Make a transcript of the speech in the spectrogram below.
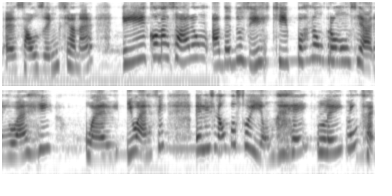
essa ausência, né? E começaram a deduzir que, por não pronunciarem o R, o L e o F, eles não possuíam rei, lei nem fé.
